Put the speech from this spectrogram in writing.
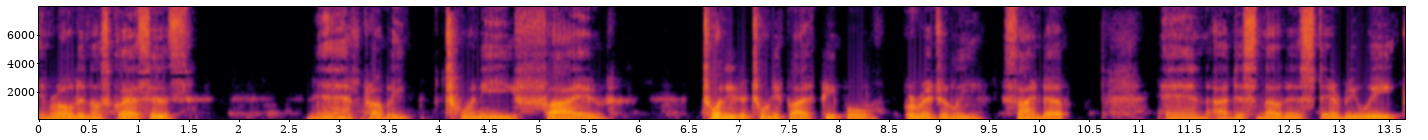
enrolled in those classes. Yeah, probably 25, 20 to 25 people originally signed up. And I just noticed every week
